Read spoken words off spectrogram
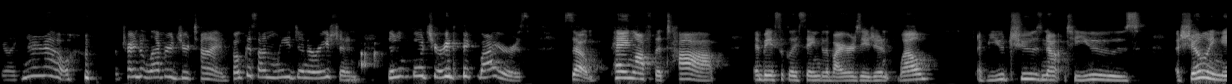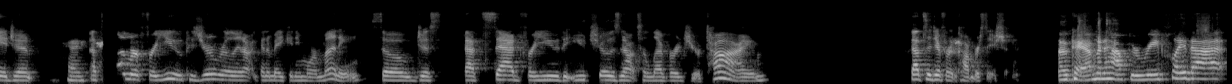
You're like, no, no, no. I'm trying to leverage your time. Focus on lead generation. Don't go cherry pick buyers. So paying off the top and basically saying to the buyer's agent, well, if you choose not to use a showing agent, okay. that's a bummer for you because you're really not going to make any more money. So just that's sad for you that you chose not to leverage your time. That's a different conversation. Okay, I'm going to have to replay that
